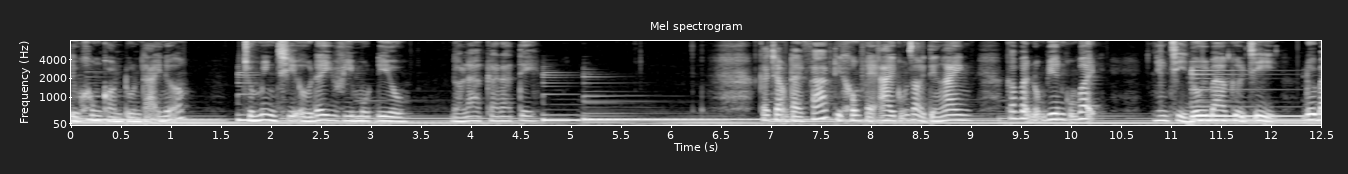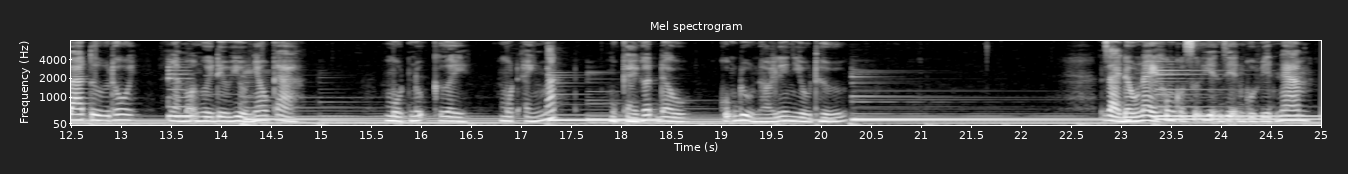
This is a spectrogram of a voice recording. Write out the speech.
đều không còn tồn tại nữa. Chúng mình chỉ ở đây vì một điều, đó là karate các trọng tài pháp thì không phải ai cũng giỏi tiếng anh các vận động viên cũng vậy nhưng chỉ đôi ba cử chỉ đôi ba từ thôi là mọi người đều hiểu nhau cả một nụ cười một ánh mắt một cái gật đầu cũng đủ nói lên nhiều thứ giải đấu này không có sự hiện diện của việt nam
